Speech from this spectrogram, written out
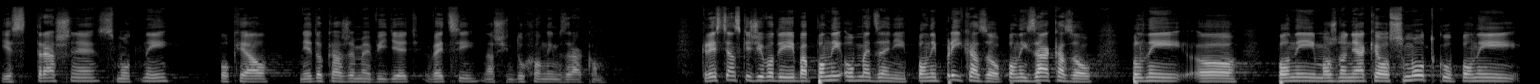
je strašne smutný, pokiaľ nedokážeme vidieť veci našim duchovným zrakom. Kresťanský život je iba plný obmedzení, plný príkazov, plný zákazov, plný, uh, plný možno nejakého smutku, plný,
